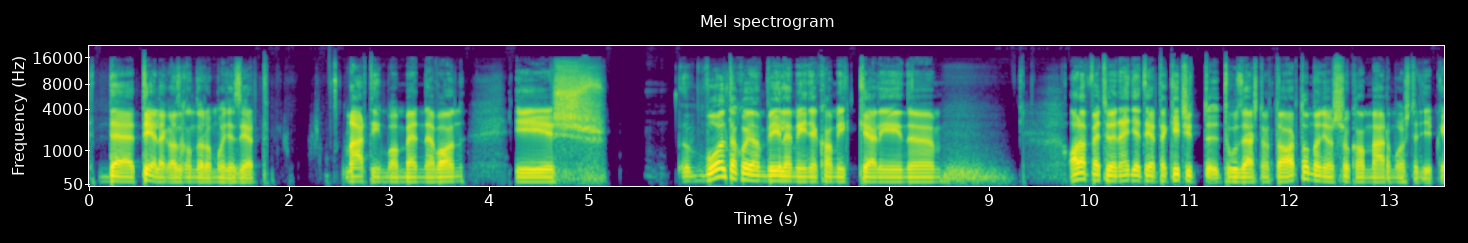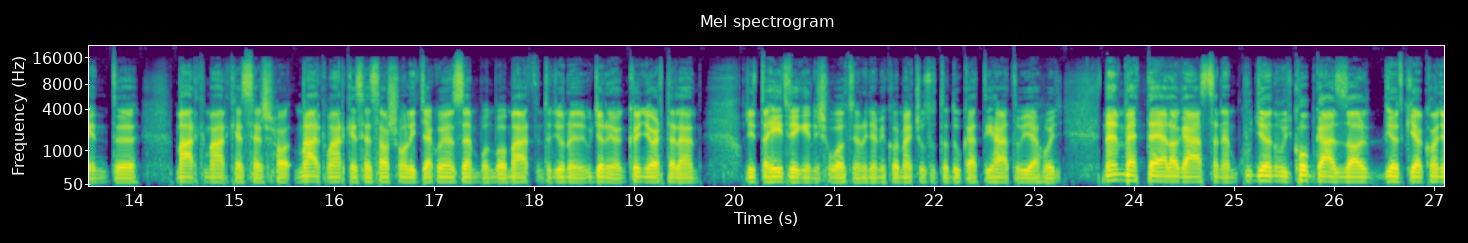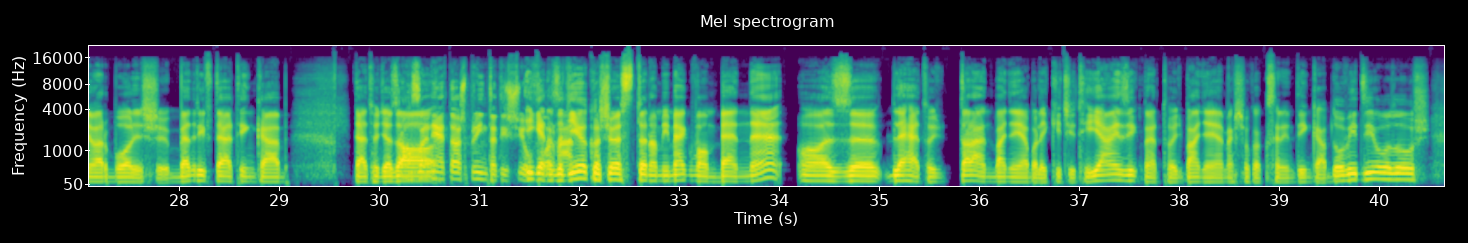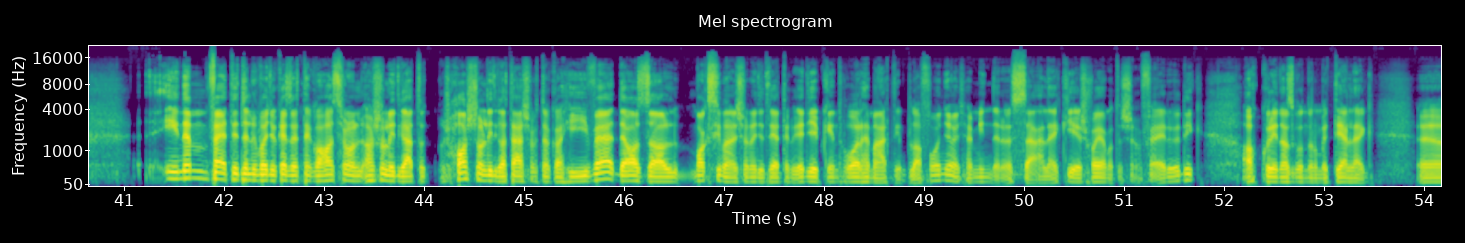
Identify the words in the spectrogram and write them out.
de tényleg azt gondolom, hogy ezért Martinban benne van, és voltak olyan vélemények, amikkel én Alapvetően egyetértek, kicsit túlzásnak tartom, nagyon sokan már most egyébként Mark Marquezhez, Mark Marquezhez hasonlítják olyan szempontból Mártint, hogy ugyanolyan, ugyanolyan könyörtelen, hogy itt a hétvégén is volt olyan, hogy amikor megcsúszott a Ducati hátulja, hogy nem vette el a gázt, hanem ugyanúgy kopgázzal jött ki a kanyarból, és bedriftelt inkább. Tehát, hogy az Azzal a... nyerte a sprintet is jó Igen, formát. az a gyilkos ösztön, ami megvan benne, az lehet, hogy talán bányájából egy kicsit hiányzik, mert hogy bányája meg sokak szerint inkább doviziózós. Én nem feltétlenül vagyok ezeknek a hasonlítgatásoknak a híve, de azzal maximálisan egyetértek, hogy egyébként Jorge Martin plafonja, hogyha minden összeáll neki és folyamatosan fejlődik, akkor én azt gondolom, hogy tényleg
